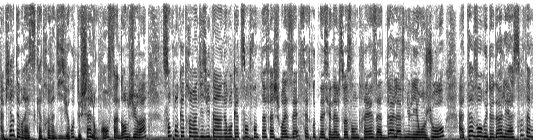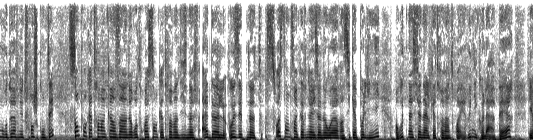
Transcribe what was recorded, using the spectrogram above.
à Pierre-de-Bresse, 98 route de Chalon. Enfin, dans le Jura, samplon 98 à 1,439€ à Choiset, cette route nationale 73, à Dole, avenue Léon Jouot, à Tavaux, rue de Dole et à Saint-Amour 2, avenue de Franche-Comté, samplon 95 à 1,399€ à Dole, aux Epnotes, 65 avenue Eisenhower, ainsi qu'à Poligny, route nationale 83 et rue Nicolas Appert, et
